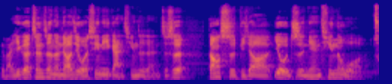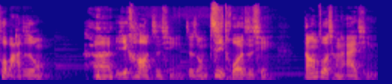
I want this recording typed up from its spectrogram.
对吧？一个真正能了解我心理感情的人，只是当时比较幼稚年轻的我，错把这种呃依靠之情、这种寄托之情当做成了爱情。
